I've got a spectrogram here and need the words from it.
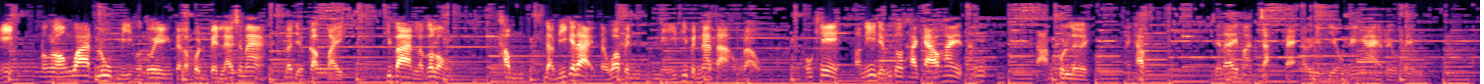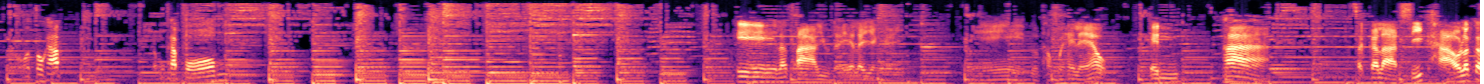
นี่น้องๆวาดรูปหมีของตัวเองแต่ละคนเป็นแล้วใช่ไหมแล้วเดี๋ยวกลับไปที่บ้านเราก็ลองทำแบบนี้ก็ได้ แต่ว่าเป็นหมีที่เป็นหน้าตาของเรา โอเค ตอนนี้เดี๋ยวพี่โตทากาวให้ทั้ง 3 คนเลยนะครับ จะได้มาจัดแปะเอาอย่างเดียวง่ายๆ เร็วๆขอโตครับขอบคุณครับผมเอแล้วตาอยู่ไหนอะไรยังไงนี่เราทำไว้ให้แล้ว เป็นผ้าสักกะหลาดสีขาวแล้วก็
